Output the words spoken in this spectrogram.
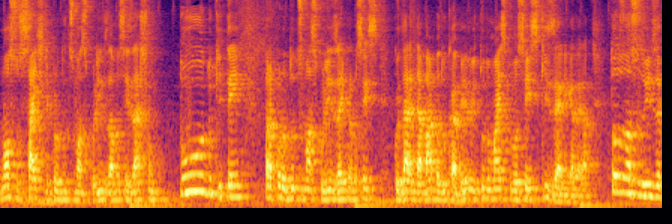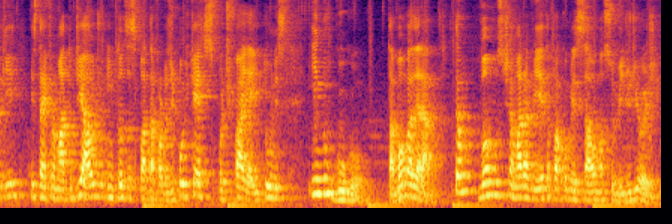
nosso site de produtos masculinos. Lá vocês acham tudo que tem para produtos masculinos aí para vocês cuidarem da barba, do cabelo e tudo mais que vocês quiserem, galera. Todos os nossos vídeos aqui estão em formato de áudio em todas as plataformas de podcast, Spotify, iTunes e no Google. Tá bom, galera? Então vamos chamar a vinheta para começar o nosso vídeo de hoje.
